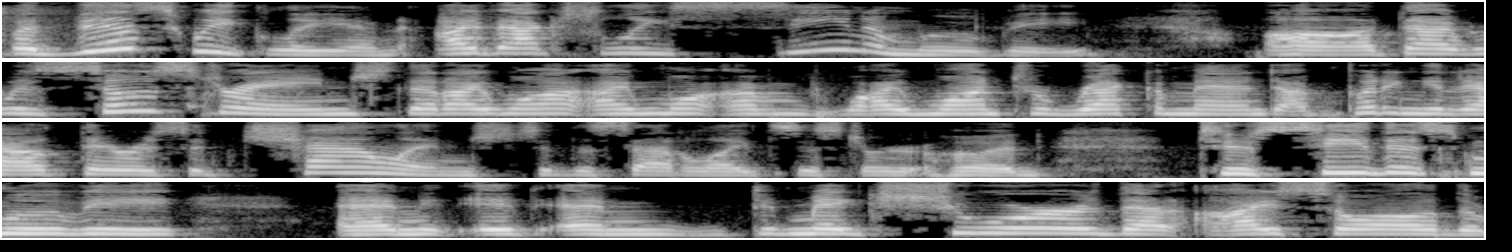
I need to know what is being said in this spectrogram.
But this week, Lian, I've actually seen a movie uh, that was so strange that I want I want I want to recommend. I'm putting it out there as a challenge to the Satellite Sisterhood to see this movie and it and to make sure that I saw the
